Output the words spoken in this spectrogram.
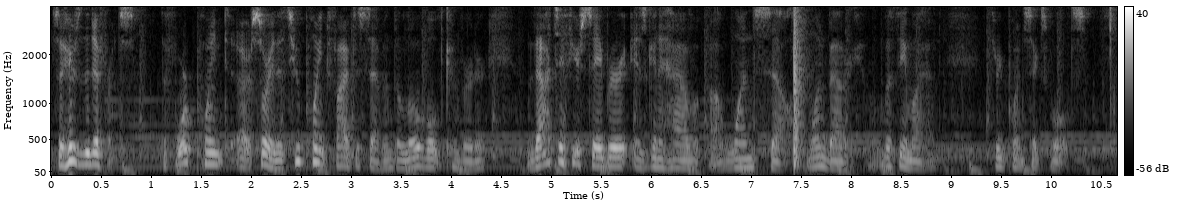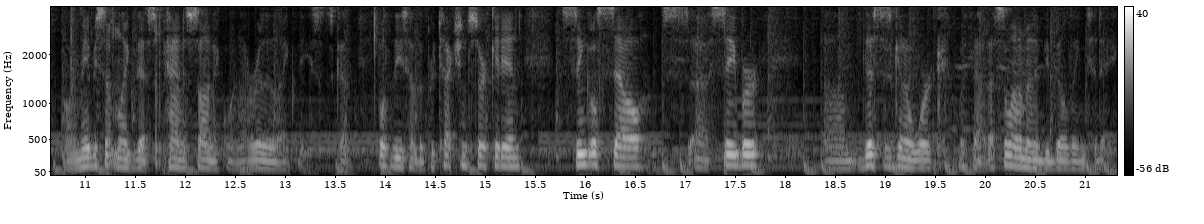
So here's the difference. The 4 point, or sorry, the 2.5 to 7, the low volt converter, that's if your Saber is going to have uh, one cell, one battery, lithium ion, 3.6 volts. Or maybe something like this, a Panasonic one. I really like these. It's got both of these have the protection circuit in, single cell uh, Saber, um, this is going to work with that. That's the one I'm going to be building today.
